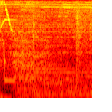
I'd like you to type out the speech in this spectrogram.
Thank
